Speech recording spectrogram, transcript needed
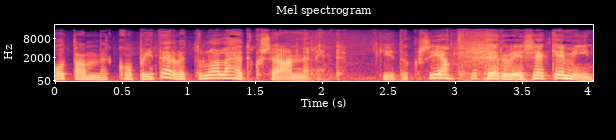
otamme kopin. Tervetuloa lähetykseen, Anne Lind. Kiitoksia ja terveisiä Kemiin.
